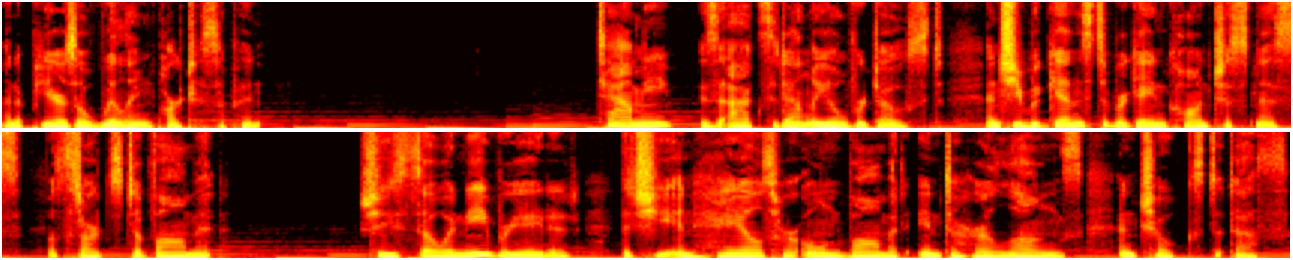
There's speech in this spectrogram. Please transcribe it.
and appears a willing participant. Tammy is accidentally overdosed and she begins to regain consciousness but starts to vomit. She's so inebriated that she inhales her own vomit into her lungs and chokes to death.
